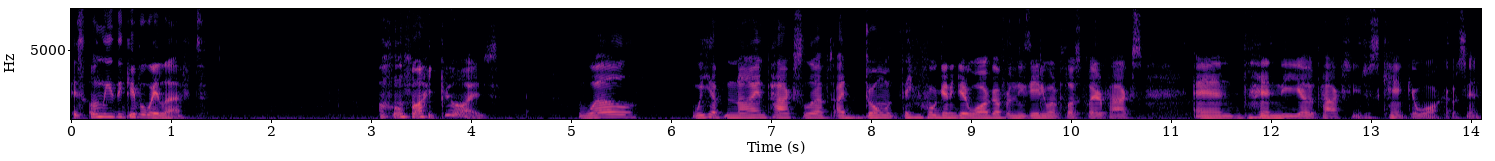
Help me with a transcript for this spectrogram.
It's only the giveaway left. Oh my gosh. Well, we have nine packs left. I don't think we're gonna get a walkout from these 81 plus player packs. And then the other packs, you just can't get walkouts in.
